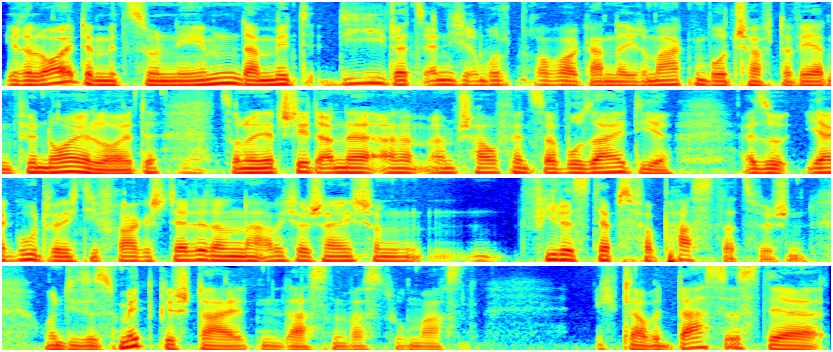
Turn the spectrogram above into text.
ihre Leute mitzunehmen, damit die letztendlich ihre Propaganda, ihre Markenbotschafter werden für neue Leute. Sondern jetzt steht an der, an, am Schaufenster, wo seid ihr? Also ja gut, wenn ich die Frage stelle, dann habe ich wahrscheinlich schon viele Steps verpasst dazwischen. Und dieses Mitgestalten lassen, was du machst, ich glaube, das ist der,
